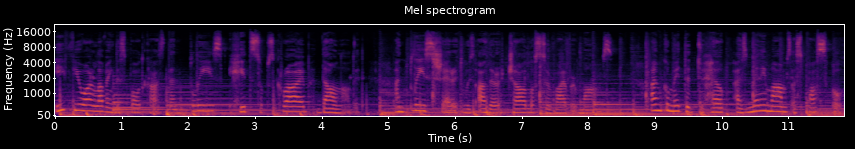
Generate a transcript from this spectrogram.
If you are loving this podcast, then please hit subscribe, download it, and please share it with other childless survivor moms. I'm committed to help as many moms as possible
